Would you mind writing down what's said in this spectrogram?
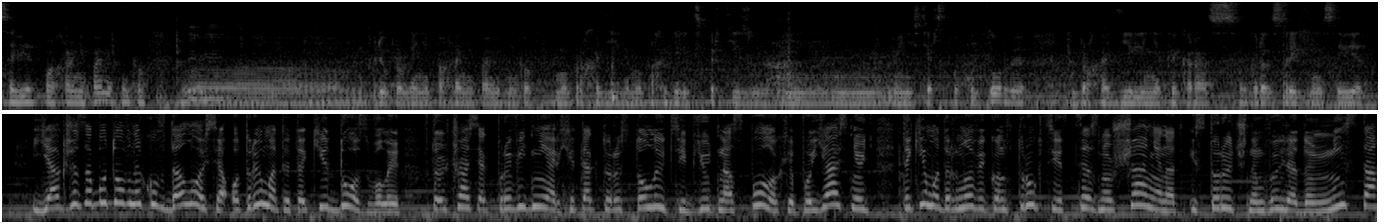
совет по охране памятников э, при управлении по охране памятников. Мы проходили, мы проходили экспертизу Мини- Министерства культуры, мы проходили несколько раз градостроительный совет. Як же забудовнику вдалося отримати такі дозволи, в той час як провідні архітектори столиці б'ють на сполох і пояснюють, такі модернові конструкції це знущання над історичним виглядом міста.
